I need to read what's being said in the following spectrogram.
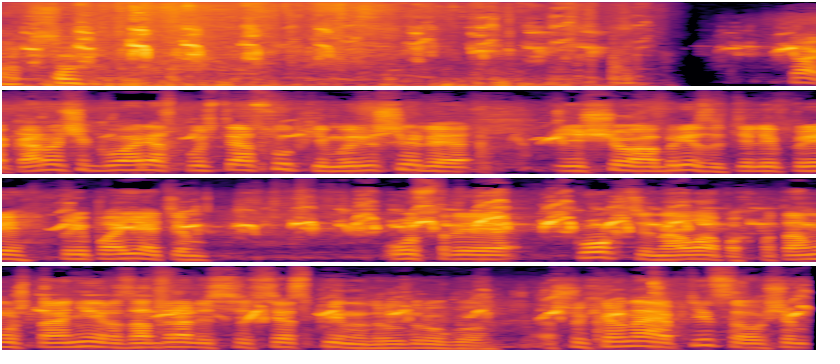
Так, все. Так, короче говоря, спустя сутки мы решили еще обрезать или при, припаять им острые когти на лапах, потому что они разодрались все спины друг другу. Шухерная птица, в общем,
